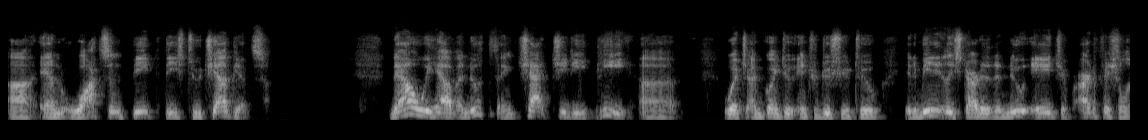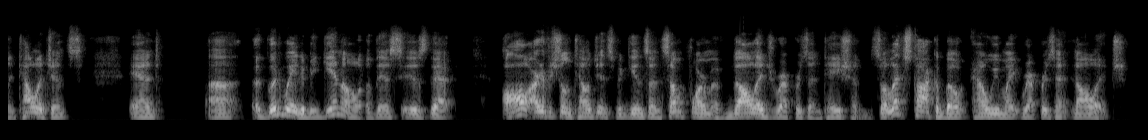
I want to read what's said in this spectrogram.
uh, and Watson beat these two champions. Now we have a new thing, ChatGPT, uh, which I'm going to introduce you to. It immediately started a new age of artificial intelligence. And uh, a good way to begin all of this is that all artificial intelligence begins on some form of knowledge representation. So let's talk about how we might represent knowledge.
